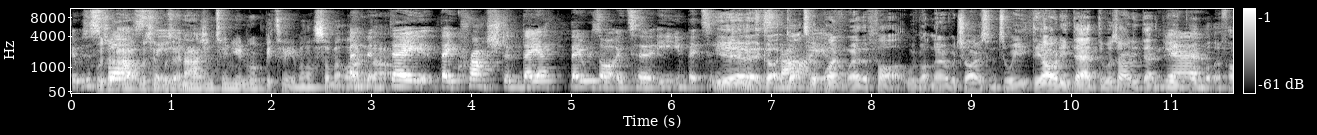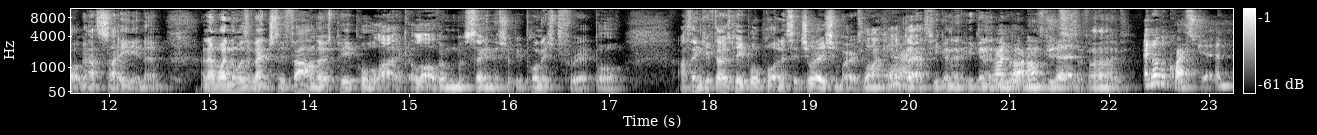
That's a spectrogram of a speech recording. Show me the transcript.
It was a was it, sports a- was it was it an. Argentinian rugby team or something like and that? they they crashed and they they resorted to eating bits of each yeah, it got, it got to the survive. point where they thought we've got no other choice than to eat. They're already dead. There was already dead people, Yeah. but they thought we're gonna have to start eating them. And then when there was eventually found, those people like a lot of them were saying they should be punished for it. But I think if those people are put in a situation where it's life or death, you're gonna you're gonna You do what got you need to do to survive. Another question.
